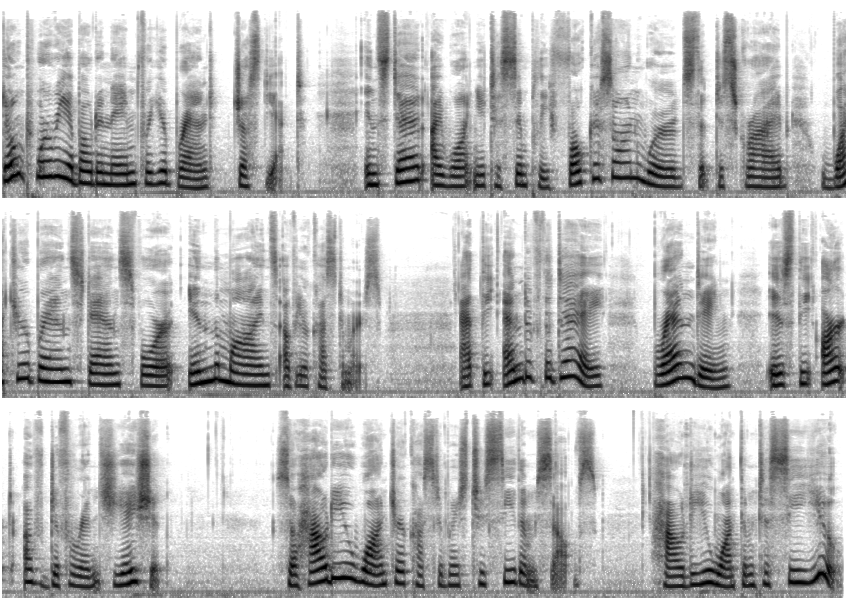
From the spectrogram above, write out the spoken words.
Don't worry about a name for your brand just yet. Instead, I want you to simply focus on words that describe what your brand stands for in the minds of your customers. At the end of the day, branding is the art of differentiation. So, how do you want your customers to see themselves? How do you want them to see you?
